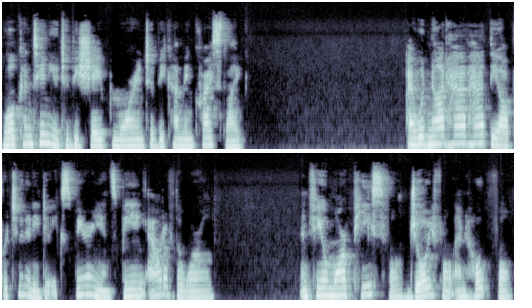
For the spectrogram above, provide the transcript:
will continue to be shaped more into becoming Christ like. I would not have had the opportunity to experience being out of the world and feel more peaceful, joyful, and hopeful,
